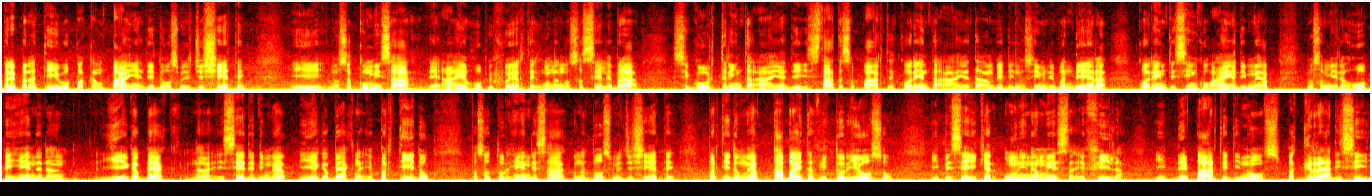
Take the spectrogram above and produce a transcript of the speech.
preparativo para a campanha de 2017 e nós começar em ano Hope Fuerte, onde nós celebrar seguro 30 anos de status aparte, 40 anos também de nossa bandeira, 45 anos de MEP, nós mira Hope gente não chega back na sede de MEP, chega back na partido, passou tur gente sa com 2017, partido MEP está baita vitorioso e pensei que era mês na fila. E de parte de nós para agradecer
